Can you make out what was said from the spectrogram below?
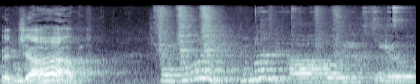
Good job. Good boy. Come on. Oh, you cute.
